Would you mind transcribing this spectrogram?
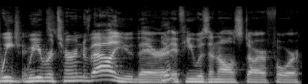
we we returned value there Yeah. if he was an all-star for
